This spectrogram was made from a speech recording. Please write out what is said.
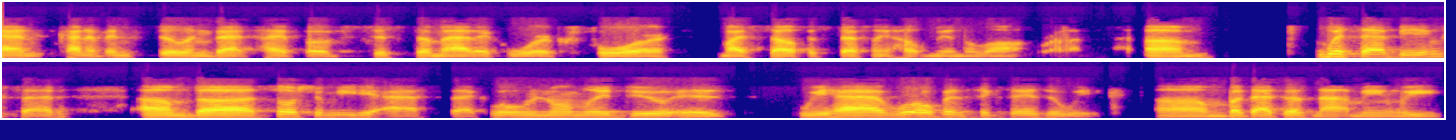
and kind of instilling that type of systematic work for myself has definitely helped me in the long run. Um, with that being said, um, the social media aspect, what we normally do is we have we're open six days a week, um, but that does not mean we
